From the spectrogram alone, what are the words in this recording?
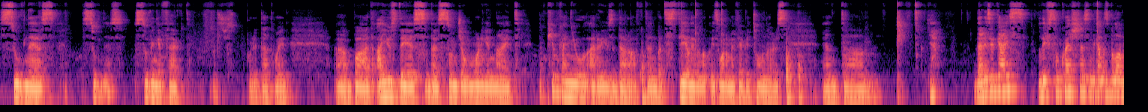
soothness, soothness, soothing effect. Let's just put it that way. Uh, but I use this, the SoonJung morning and night. The Pyunkang Yul, I don't use it that often, but still it's one of my favorite toners. And um, yeah, that is it guys. Leave some questions in the comments below.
